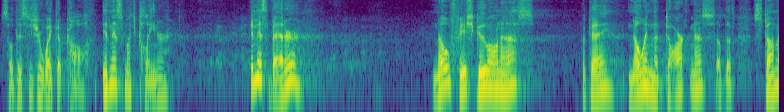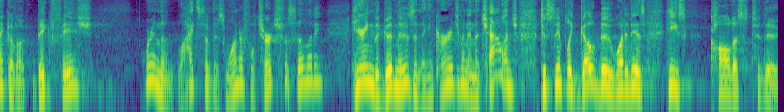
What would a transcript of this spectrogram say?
So, this is your wake up call. Isn't this much cleaner? Isn't this better? No fish goo on us, okay? No in the darkness of the stomach of a big fish. We're in the lights of this wonderful church facility, hearing the good news and the encouragement and the challenge to simply go do what it is He's called us to do.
